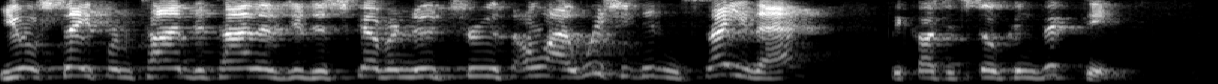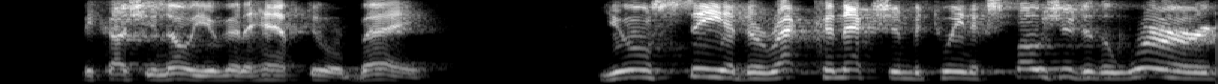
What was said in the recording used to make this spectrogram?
You'll say from time to time as you discover new truth, Oh, I wish it didn't say that because it's so convicting because you know you're going to have to obey. You'll see a direct connection between exposure to the Word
